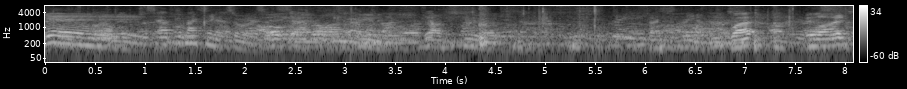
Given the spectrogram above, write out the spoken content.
Yay! Six swords. Draw two. Effect three. What? Nobody's.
